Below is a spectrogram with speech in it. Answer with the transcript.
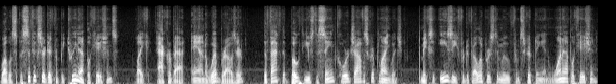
while the specifics are different between applications, like Acrobat and a web browser, the fact that both use the same core JavaScript language makes it easy for developers to move from scripting in one application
